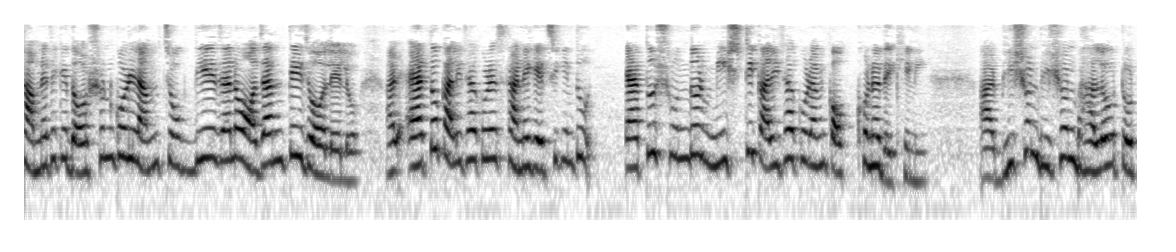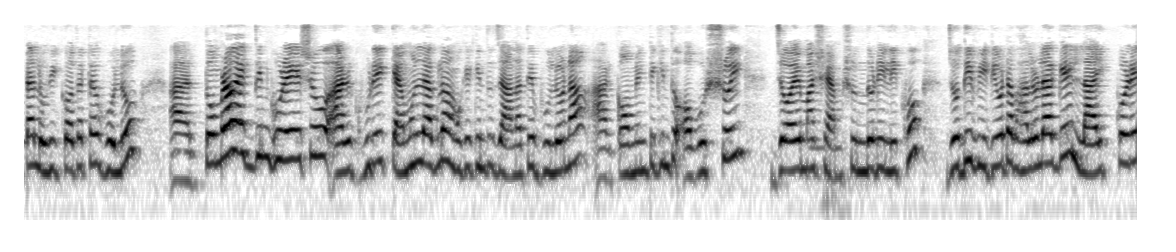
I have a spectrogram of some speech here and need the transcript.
সামনে থেকে দর্শন করলাম, চোখ দিয়ে যেন অজান্তেই জল এলো। আর এত কালী ঠাকুরের স্থানে গেছি, কিন্তু এত সুন্দর মিষ্টি কালী ঠাকুর আমি কখনো দেখিনি। আর ভীষণ ভীষণ ভালো টোটাল অভিজ্ঞতাটা হলো। আর তোমরাও একদিন ঘুরে এসো আর ঘুরে কেমন লাগল আমাকে কিন্তু জানাতে ভুলো না। আর কমেন্টে কিন্তু অবশ্যই জয় মা শ্যামসুন্দরী লিখো। যদি ভিডিওটা ভালো লাগে লাইক করে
